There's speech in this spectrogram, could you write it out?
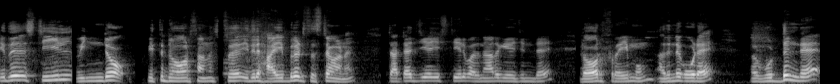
ഇത് സ്റ്റീൽ വിൻഡോ വിത്ത് ഡോർസ് ആണ്. ഇതിൽ ഹൈബ്രിഡ് സിസ്റ്റം ആണ്. ടാറ്റ ജി ഐ സ്റ്റീൽ പതിനാറ് ഗേജിന്റെ ഡോർ ഫ്രെയിമും അതിന്റെ കൂടെ വുഡിന്റെ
